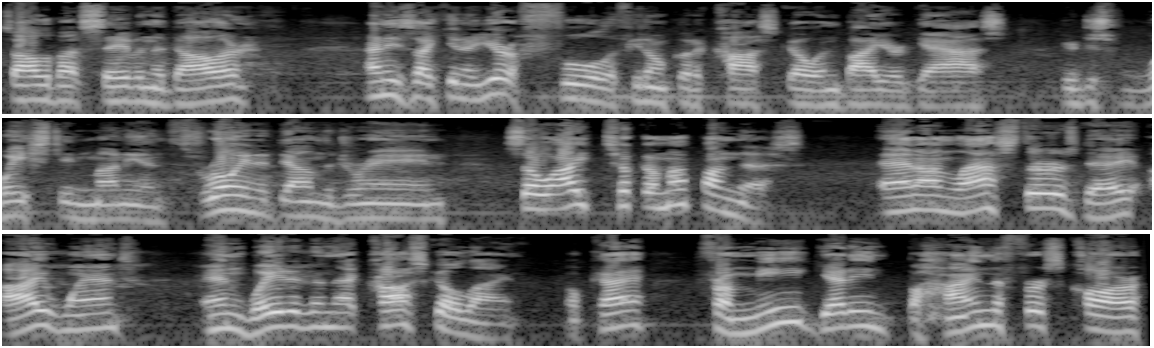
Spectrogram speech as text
it's all about saving the dollar. And he's like, you know, you're a fool if you don't go to Costco and buy your gas. You're just wasting money and throwing it down the drain. So I took him up on this. And on last Thursday, I went and waited in that Costco line. Okay. From me getting behind the first car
